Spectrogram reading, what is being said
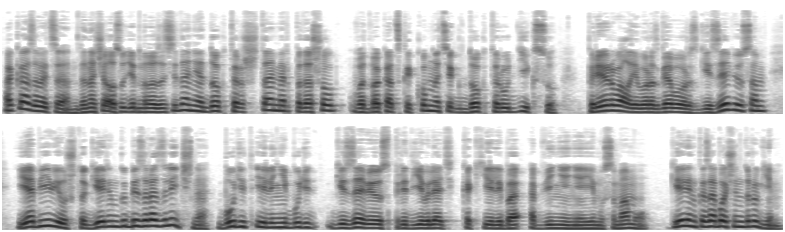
Оказывается, до начала судебного заседания доктор Штамер подошел в адвокатской комнате к доктору Диксу, прервал его разговор с Гизевиусом и объявил, что Герингу безразлично, будет или не будет Гизевиус предъявлять какие-либо обвинения ему самому. Геринг озабочен другим.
